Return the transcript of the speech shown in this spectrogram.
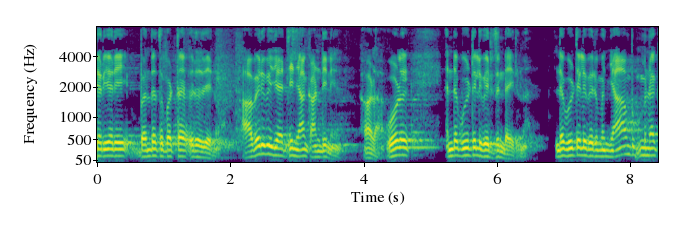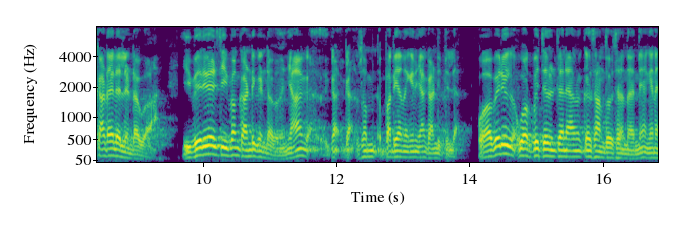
ചെറിയൊരു ബന്ധത്തിൽപ്പെട്ട ഒരു ഇതായിരുന്നു അവർ വിചാരിച്ച് ഞാൻ കണ്ടിന് ആളാ. ഓൾ എന്റെ വീട്ടിൽ വരുത്തുണ്ടായിരുന്നു. എന്റെ വീട്ടിൽ വരുമ്പോൾ ഞാൻ പിന്നെ കടയിലല്ല ഉണ്ടാവുക. ഇവർ വിചാരിച്ച് ഇവൻ കണ്ടിട്ടുണ്ടാവുക. ഞാൻ പറയാന്നെങ്കിൽ ഞാൻ കണ്ടിട്ടില്ല. അവർ ഉറപ്പിച്ചാൽ ഞങ്ങൾക്ക് സന്തോഷം തന്നെ. അങ്ങനെ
